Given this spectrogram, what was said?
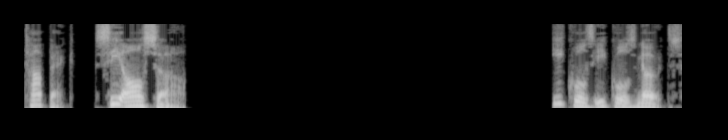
Topic: See also notes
